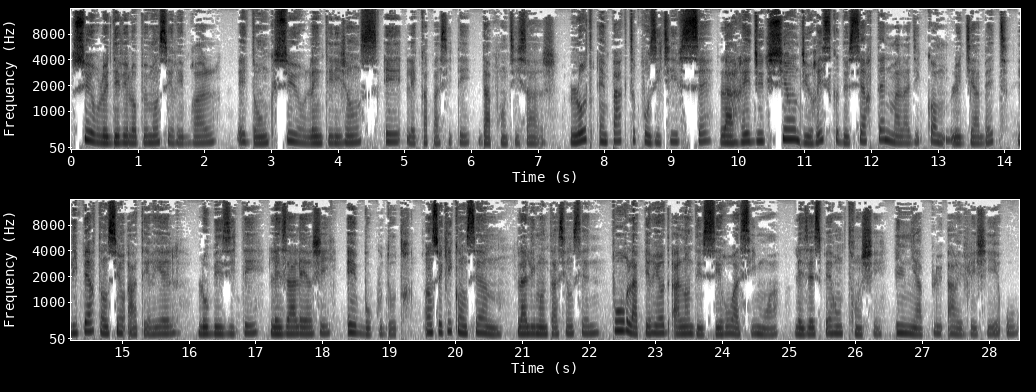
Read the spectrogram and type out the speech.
sur le développement cérébral et donc sur l'intelligence et les capacités d'apprentissage. L'autre impact positif, c'est la réduction du risque de certaines maladies comme le diabète, l'hypertension artérielle, l'obésité, les allergies et beaucoup d'autres. En ce qui concerne l'alimentation saine, pour la période allant de 0 à 6 mois, les experts ont tranché. Il n'y a plus à réfléchir ou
